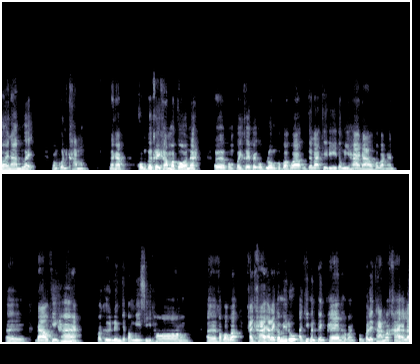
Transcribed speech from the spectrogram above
ลอยน้ำด้วย บางคนขำนะครับ ผมก็เคยขำมาก่อนนะเออ ผมไปเคยไปอบรมเขาบอกว่าอุจจาระที่ดีต้องมีห้าดาวเขาบอกงั้น เออ ดาวที่ห้าก็คือหนึ่งจะต้องมีสีทอง เออเขาบอกว่าคล้าย ๆ อะไรก็ไม่รู้ไอ้ที่มันแพงๆเขาบผมก็เลยถามว่าคล้ายอะไร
